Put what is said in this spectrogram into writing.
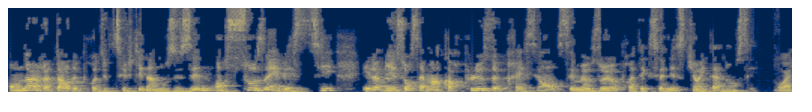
on a un retard de productivité dans nos usines, on sous-investit. Et là, bien sûr, ça met encore plus de pression, ces mesures protectionnistes qui ont été annoncées. Ouais.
